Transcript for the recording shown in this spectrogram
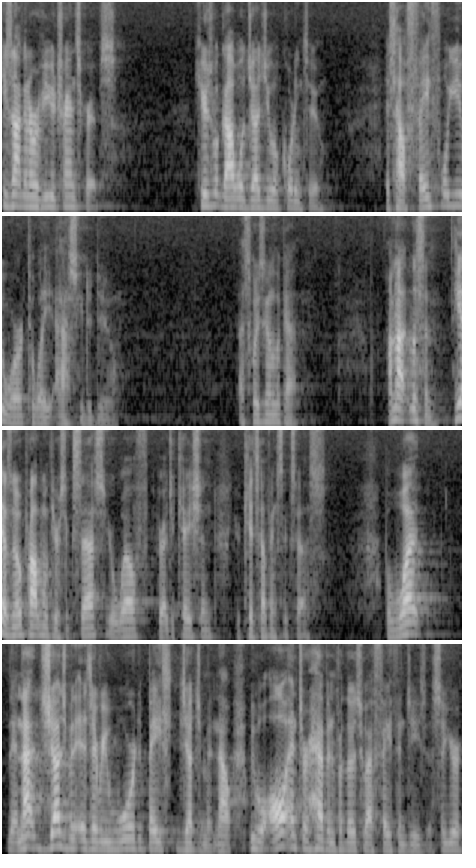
He's not going to review your transcripts. Here's what God will judge you according to is how faithful you were to what he asked you to do. That's what he's going to look at. I'm not, listen, he has no problem with your success, your wealth, your education, your kids having success. But what and that judgment is a reward based judgment. Now, we will all enter heaven for those who have faith in Jesus. So, your,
